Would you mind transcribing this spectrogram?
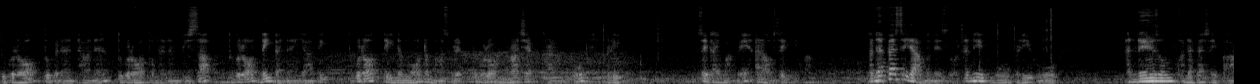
သူကတော့သူကရန်ဌာနံသူကတော့တုံနံပိစာသူကတော့နိဗ္ဗာန်ယာတိသူကတော့တိနမောနမဆိုတဲ့သူကတော့ငါချက်ခါကိုဗလီစိတ်ခိုင်းပါမယ်အဲ့ဒါကိုစိတ်မိပါဘယ်နှပတ်စိတ်ရမလဲဆိုတော့တစ်နေ့ကိုဗလီကိုအနည်းဆုံး9ပတ်စိတ်ပါ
